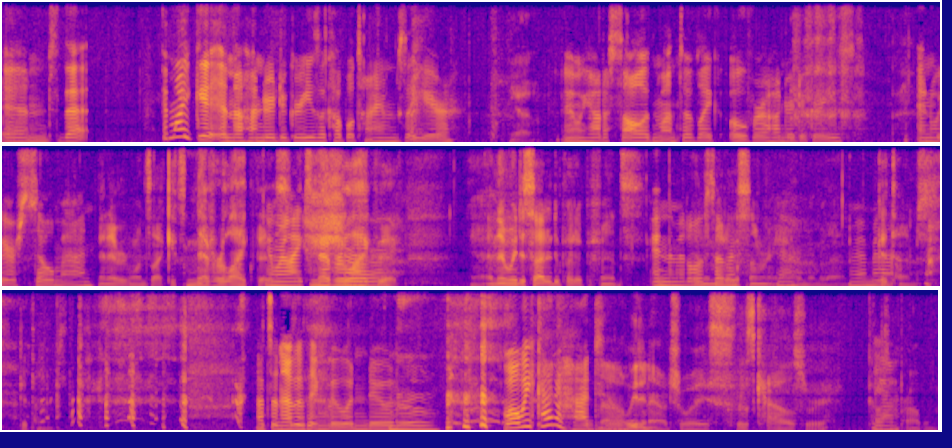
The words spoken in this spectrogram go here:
Uh-huh. and that it might get in the 100 degrees a couple times a year. Yeah. And we had a solid month of like over 100 degrees, and we were so mad. And everyone's like, it's never like this. And we're like, it's never like this. Yeah. And then we decided to put up a fence In the middle in of the summer. middle of summer. Yeah, I remember that. Remember Good that? times. Good times. That's another thing we wouldn't do. No. Well, we kind of had to. No, we didn't have a choice. Those cows were causing Yeah. problems.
